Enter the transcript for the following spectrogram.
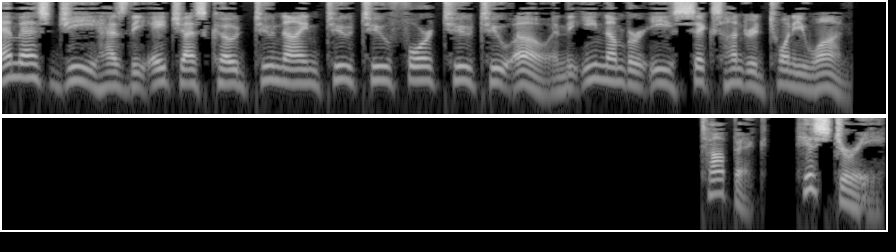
MSG has the HS code 29224220 and the E number E621. History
